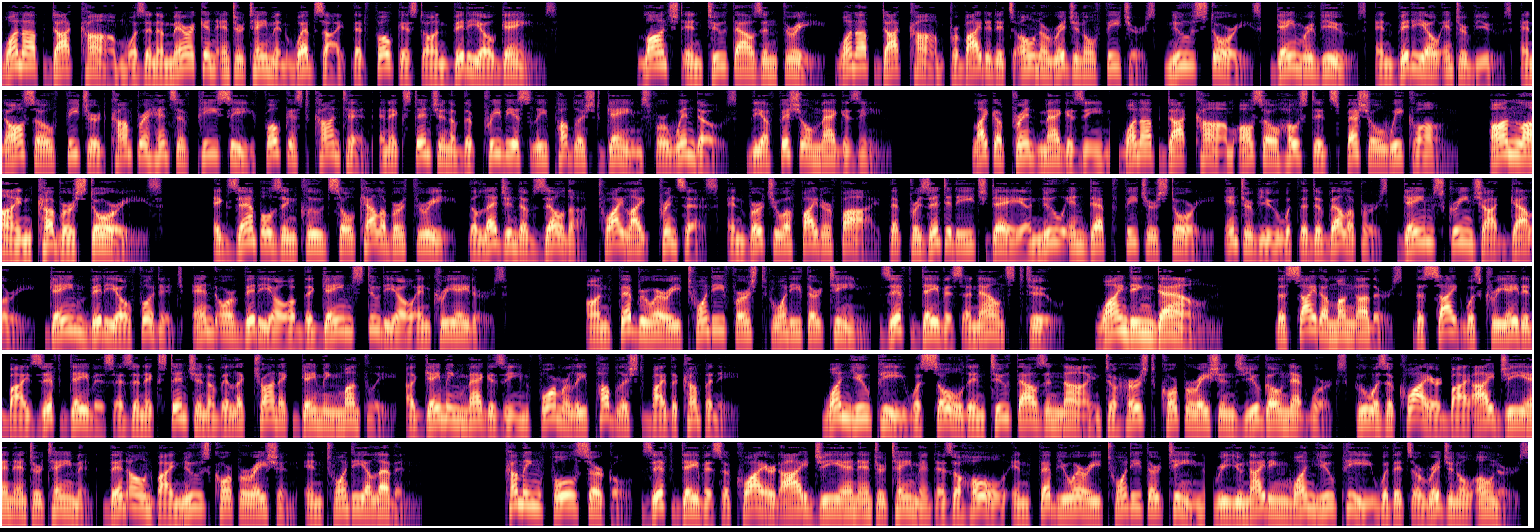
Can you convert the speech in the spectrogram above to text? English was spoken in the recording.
OneUp.com was an American entertainment website that focused on video games. Launched in 2003, OneUp.com provided its own original features, news stories, game reviews, and video interviews, and also featured comprehensive PC-focused content an extension of the previously published games for Windows, the official magazine. Like a print magazine, OneUp.com also hosted special week-long online cover stories Examples include Soul Calibur 3, The Legend of Zelda, Twilight Princess, and Virtua Fighter 5 that presented each day a new in-depth feature story, interview with the developers, game screenshot gallery, game video footage, and or video of the game studio and creators. On February 21, 2013, Ziff Davis announced to winding down the site among others, the site was created by Ziff Davis as an extension of Electronic Gaming Monthly, a gaming magazine formerly published by the company. 1UP was sold in 2009 to Hearst Corporation's UGO Networks, who was acquired by IGN Entertainment then owned by News Corporation in 2011. Coming full circle, Ziff Davis acquired IGN Entertainment as a whole in February 2013, reuniting 1UP with its original owners.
